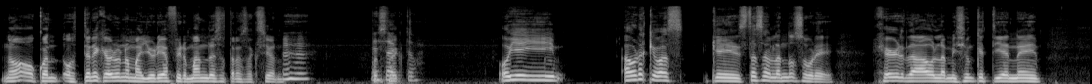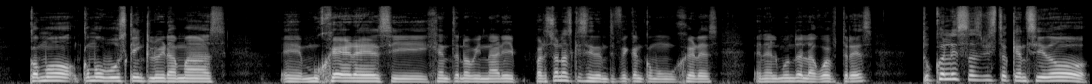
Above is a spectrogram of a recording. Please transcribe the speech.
¿no? O, tiene que haber una mayoría firmando esa transacción. Exacto. Oye, y ahora que vas, que estás hablando sobre HairDAO, la misión que tiene, cómo, cómo busca incluir a más eh, mujeres y gente no binaria y personas que se identifican como mujeres en el mundo de la Web3, ¿tú cuáles has visto que han sido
